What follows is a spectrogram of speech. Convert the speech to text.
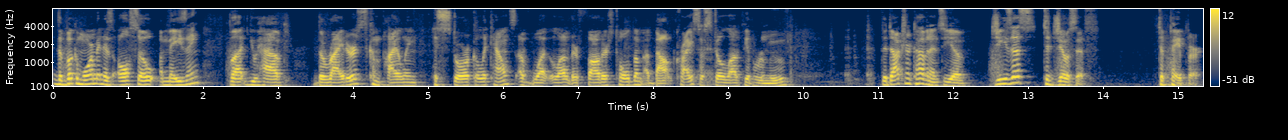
The Book of Mormon is also amazing, but you have the writers compiling historical accounts of what a lot of their fathers told them about Christ. So still a lot of people removed. The Doctrine and Covenants, you have Jesus to Joseph to paper.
